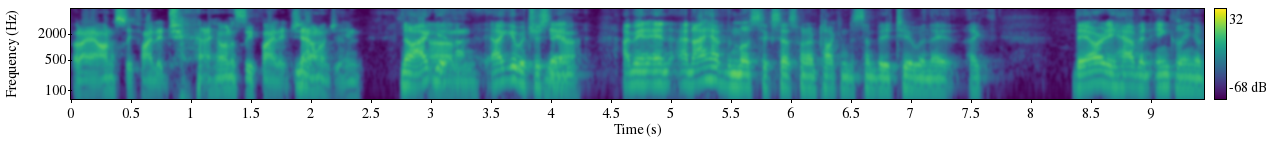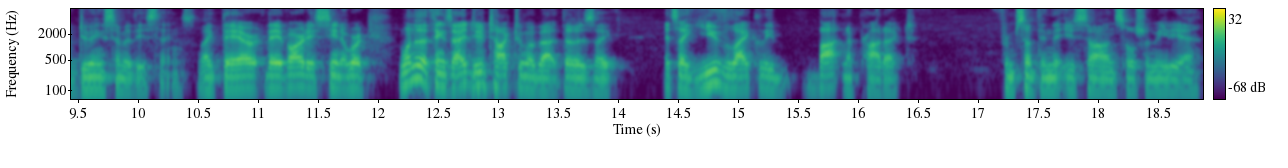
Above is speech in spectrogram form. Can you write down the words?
but I honestly find it. I honestly find it challenging. No, no I get. Um, I, I, get what you're saying. Yeah. I mean, and and I have the most success when I'm talking to somebody too when they like they already have an inkling of doing some of these things. Like they are they've already seen it work. One of the things I do talk to them about though is like it's like you've likely bought a product from something that you saw on social media,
